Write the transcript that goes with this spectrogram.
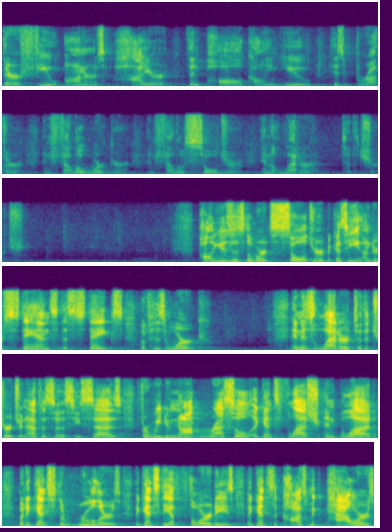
there are few honors higher than Paul calling you his brother and fellow worker and fellow soldier in a letter to the church. Paul uses the word soldier because he understands the stakes of his work. In his letter to the church in Ephesus, he says, For we do not wrestle against flesh and blood, but against the rulers, against the authorities, against the cosmic powers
